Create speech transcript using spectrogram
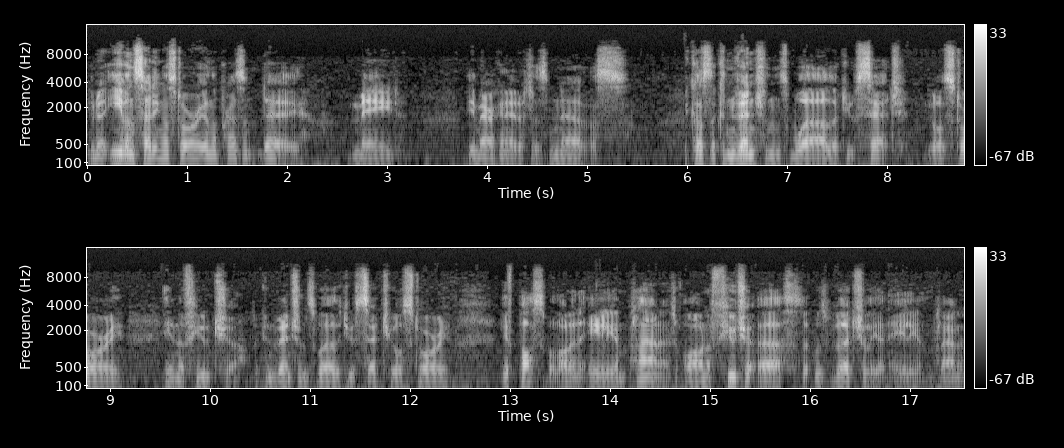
you know even setting a story in the present day made the American editors nervous because the conventions were that you set your story in the future. The conventions were that you set your story, if possible, on an alien planet or on a future Earth that was virtually an alien planet,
